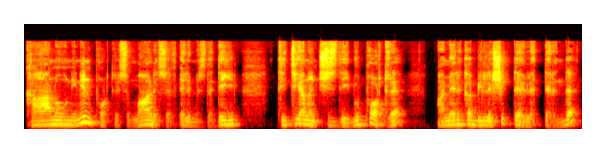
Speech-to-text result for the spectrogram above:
Kanuni'nin portresi maalesef elimizde değil. Titian'ın çizdiği bu portre Amerika Birleşik Devletleri'nde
